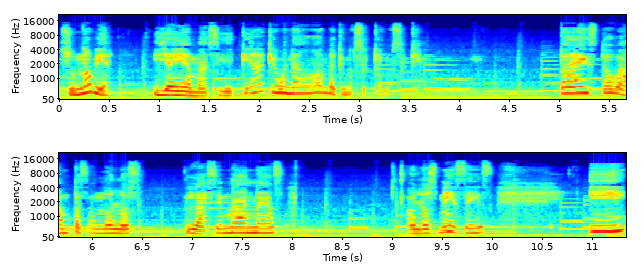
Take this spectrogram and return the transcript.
su novia. Y ya mi mamá así de que, ah, qué buena onda, que no sé qué, no sé qué. Para esto van pasando los, las semanas o los meses y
